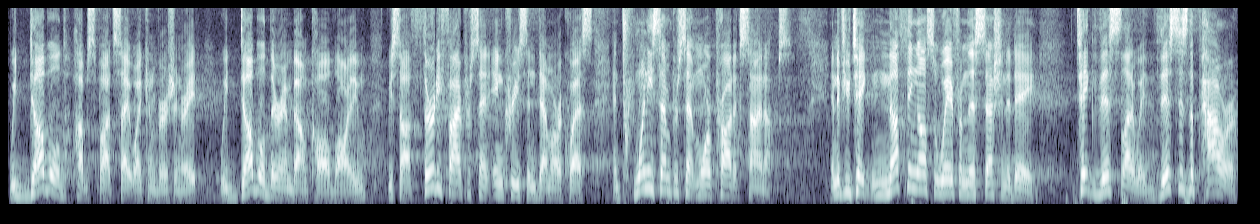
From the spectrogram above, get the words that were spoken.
we doubled HubSpot's site-wide conversion rate. We doubled their inbound call volume. We saw a 35% increase in demo requests and 27% more product signups. And if you take nothing else away from this session today, take this slide away. This is the power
